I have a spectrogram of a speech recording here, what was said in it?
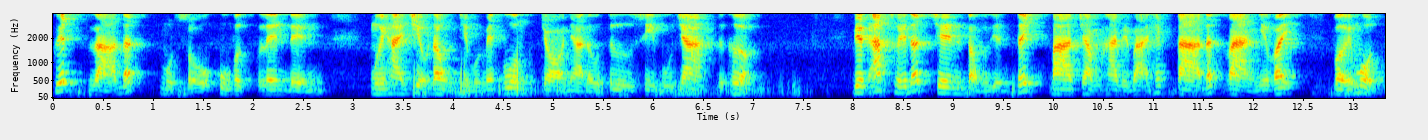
quyết giá đất một số khu vực lên đến 12 triệu đồng trên một mét vuông cho nhà đầu tư Sibuja được hưởng. Việc áp thuế đất trên tổng diện tích 323 ha đất vàng như vậy với một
